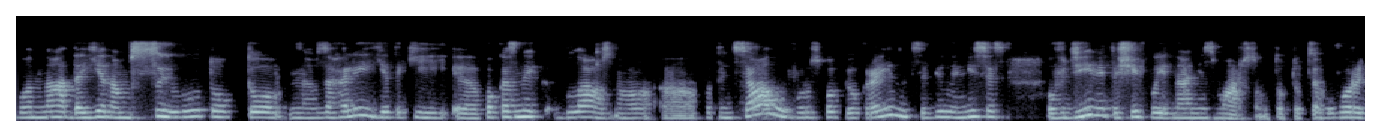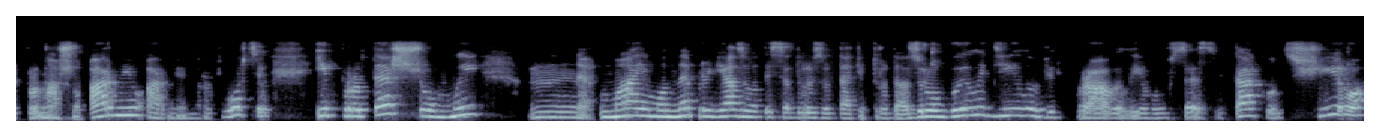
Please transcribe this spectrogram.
Вона дає нам силу, тобто взагалі є такий е, показник благосного потенціалу в гороскопі України. Це білий місяць в Діві та ще й в поєднанні з Марсом. Тобто це говорить про нашу армію, армію миротворців, і про те, що ми маємо не прив'язуватися до результатів труда. Зробили діло, відправили його в всесвіт. Так, от щиро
